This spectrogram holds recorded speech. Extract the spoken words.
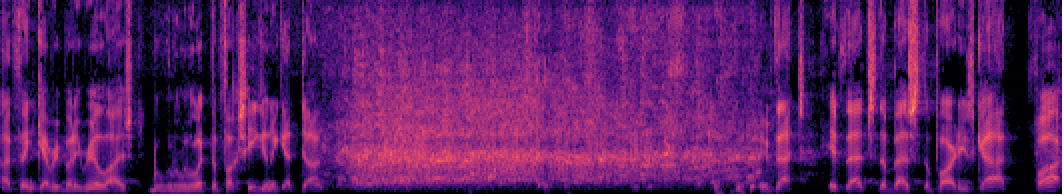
I think everybody realized what the fuck's he going to get done. if that's if that's the best the party's got, fuck.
